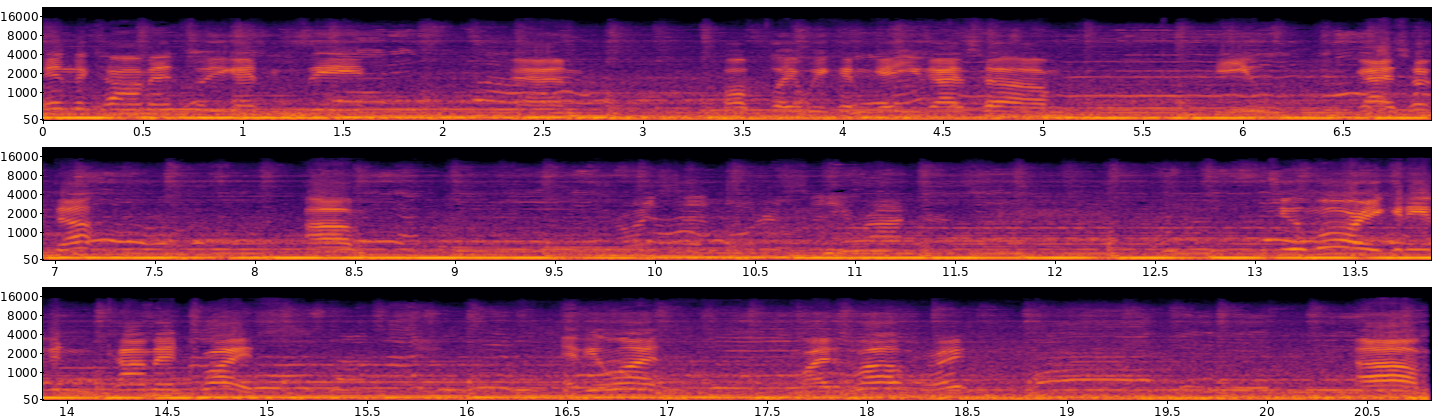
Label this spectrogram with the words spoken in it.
pin the comment so you guys can see, and hopefully we can get you guys um you guys hooked up. Um, two more. You can even comment twice if you want. Might as well, right? Um,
